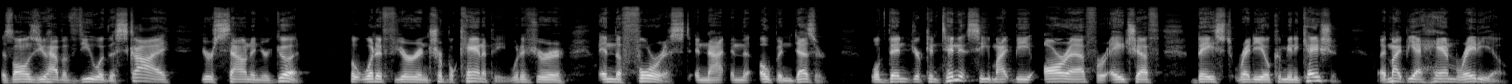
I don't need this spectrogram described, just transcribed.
As long as you have a view of the sky, you're sound and you're good. But what if you're in triple canopy? What if you're in the forest and not in the open desert? well, then your contingency might be RF or HF based radio communication. It might be a ham radio.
